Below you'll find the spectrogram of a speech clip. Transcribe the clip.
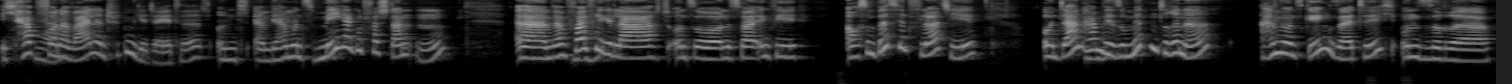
Ich habe Ja. vor einer Weile einen Typen gedatet und ähm, wir haben uns mega gut verstanden. Ähm, wir haben voll Mhm. viel gelacht und so und es war irgendwie auch so ein bisschen flirty. Und dann haben Mhm. wir so mittendrin, haben wir uns gegenseitig unsere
